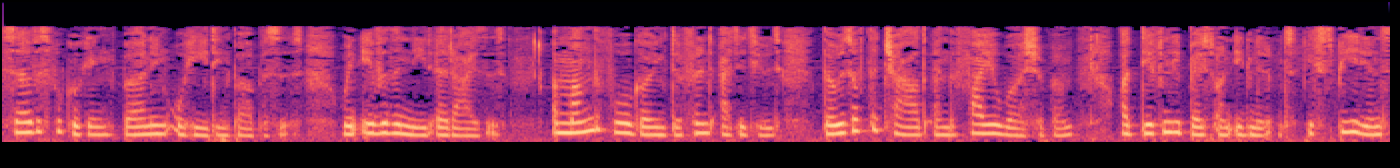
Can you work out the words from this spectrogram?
service for cooking, burning, or heating purposes whenever the need arises. Among the foregoing different attitudes, those of the child and the fire worshipper are definitely based on ignorance. Experience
